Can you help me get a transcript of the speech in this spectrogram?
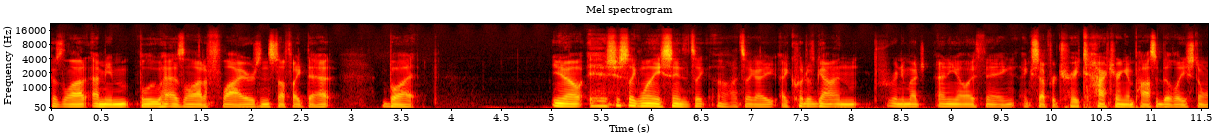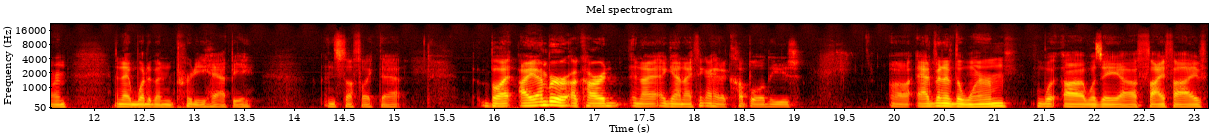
because a lot. I mean, blue has a lot of flyers and stuff like that, but you know, it's just like one of these things. It's like, oh, it's like I, I could have gotten pretty much any other thing except for Trait Doctoring and Possibility Storm, and I would have been pretty happy and stuff like that. But I remember a card, and I again, I think I had a couple of these. Uh, Advent of the Wurm uh, was a uh, five five,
